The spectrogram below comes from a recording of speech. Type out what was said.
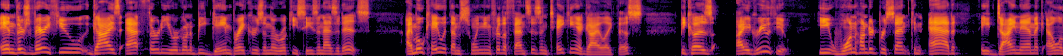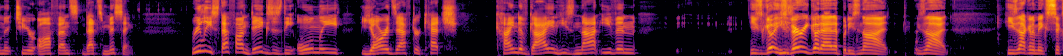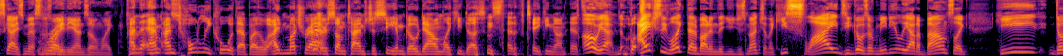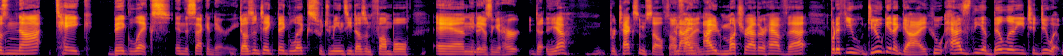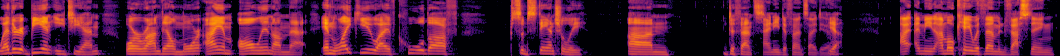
And there's very few guys at 30 who are going to be game breakers in the rookie season as it is. I'm okay with them swinging for the fences and taking a guy like this because I agree with you. He 100% can add a dynamic element to your offense that's missing. Really, Stefon Diggs is the only yards after catch kind of guy, and he's not even He's good. He's, very good at it, but he's not. He's not. He's not going to make six guys miss in way Right. the end zone like. And I'm, I'm totally cool with that, by the way. I'd much rather Yeah. sometimes just see him go down like he does instead of taking on hits. Oh yeah, No, I actually like that about him that you just mentioned. Like he slides, he goes immediately out of bounds. Like he does not take big licks in the secondary, Doesn't take big licks, which means he doesn't fumble, and, and he doesn't get hurt. d- yeah, protects himself. and fine. I, I'd much rather have that. But if you do get a guy who has the ability to do it, whether it be an ETN or Rondale Moore, I am all in on that. And like you, I have cooled off substantially on defense. Any defense idea. Yeah. I, I mean, I'm okay with them investing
